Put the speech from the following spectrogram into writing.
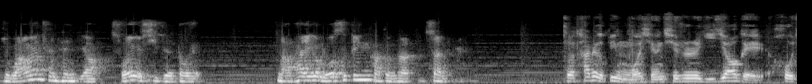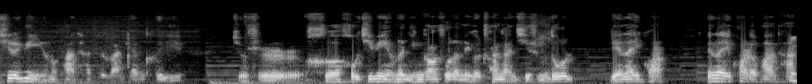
就完完全全一样，所有细节都有，哪怕一个螺丝钉它都在在里面。说它这个 BIM 模型其实移交给后期的运营的话，它是完全可以，就是和后期运营的您刚说的那个传感器什么都连在一块儿，连在一块儿的话，它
